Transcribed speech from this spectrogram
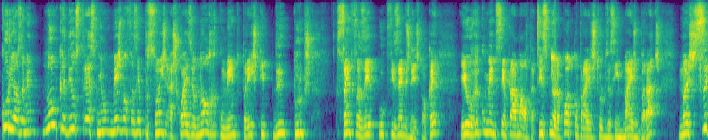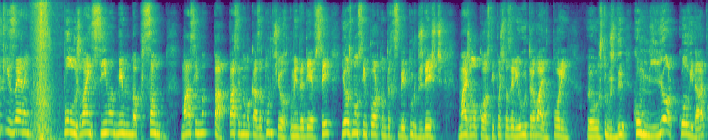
Curiosamente, nunca deu stress nenhum, mesmo a fazer pressões às quais eu não recomendo para este tipo de turbos sem fazer o que fizemos neste, ok? Eu recomendo sempre à malta, sim senhora, pode comprar estes turbos assim mais baratos, mas se quiserem pô-los lá em cima, mesmo uma pressão máxima, pá, passem numa casa turbos, eu recomendo a DFC, eles não se importam de receber turbos destes mais low cost e depois fazerem o trabalho de porem uh, os turbos de, com melhor qualidade,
